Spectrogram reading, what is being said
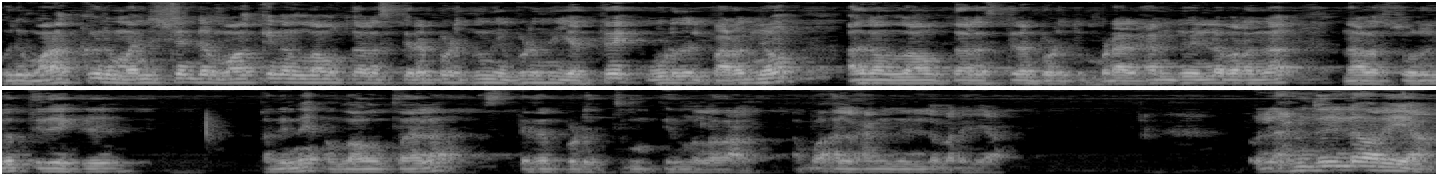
ഒരു വാക്ക് ഒരു മനുഷ്യന്റെ വാക്കിന് അള്ളാഹു താല സ്ഥിരപ്പെടുത്തുന്നു. ഇവിടുന്ന് എത്ര കൂടുതൽ പറഞ്ഞോ അതിന് അള്ളാഹു താല സ്ഥിരപ്പെടുത്തും. ഇവിടെ അലഹമില്ല പറഞ്ഞാൽ നാളെ സ്വർഗത്തിലേക്ക് അതിനെ അള്ളാഹു താല സ്ഥിരപ്പെടുത്തും എന്നുള്ളതാണ്. അപ്പോൾ അലഹമില്ല പറയാം. അലഹമില്ല പറയാം.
